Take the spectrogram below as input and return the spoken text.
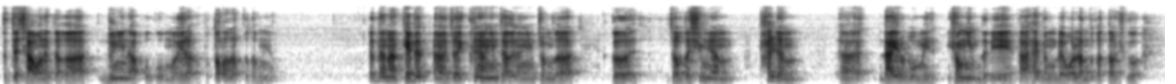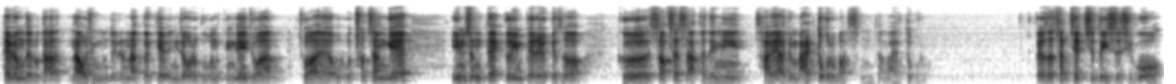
그때 자원했다가 눈이 나쁘고 뭐 이래갖고 떨어졌거든요. 그때 난 개변 아, 저희 큰형님 작은형님 좀 더 그 저보다 10년 8년 어, 나이로 보면 형님들이 다 해병대 월남도 갔다 오시고 해병대로 다 나오신 분들이나 그 개인적으로 그분 굉장히 좋아 좋아해요. 그리고 초창기에 임승택 그 임페리얼께서 그 석세스 아카데미 사회 아주 말뚝으로 봤습니다. 말뚝으로. 그래서 참 재치도 있으시고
